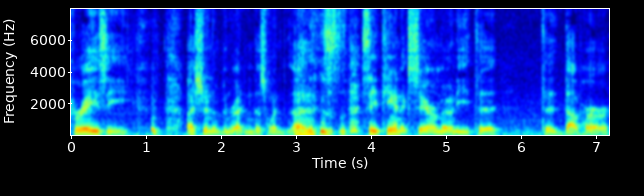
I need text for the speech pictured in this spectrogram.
crazy. I shouldn't have been reading this one. Uh, this satanic ceremony to to dub her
